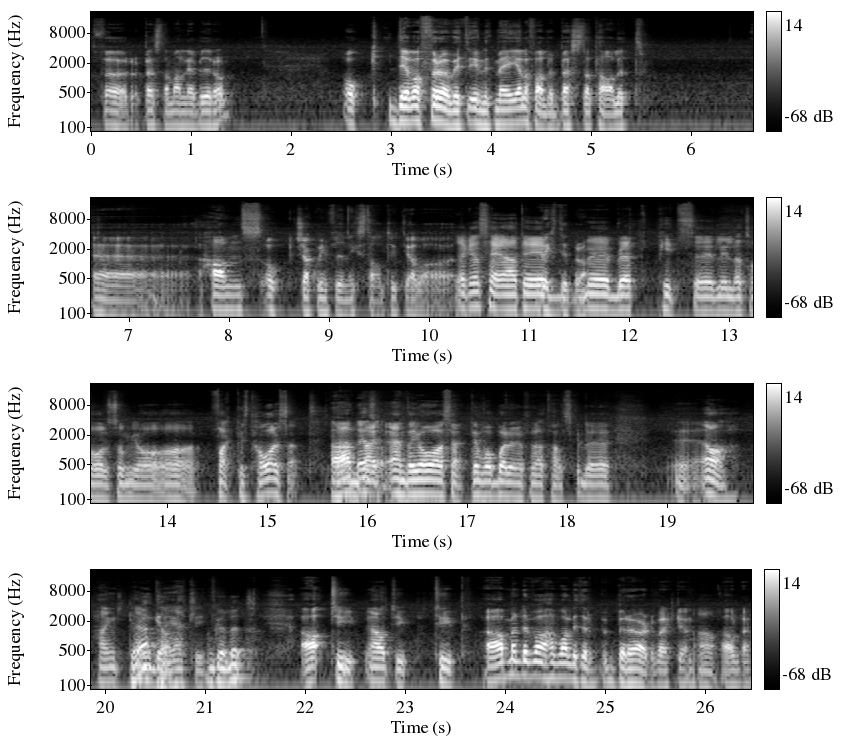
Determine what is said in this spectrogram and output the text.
för bästa manliga biroll. Och det var för övrigt enligt mig i alla fall det bästa talet. Eh, hans och Jacqueline Phoenix tal tyckte jag var Jag kan säga att det är Riktigt bra. med Brett Pitts eh, lilla tal som jag eh, faktiskt har sett. Ja, det enda, enda jag har sett, det var bara för att han skulle... Eh, ja, han, Grät han? grät lite. Gulligt. Ja, Typ, ja typ, typ. Ja, men det var, han var lite berörd verkligen Ja. av det.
